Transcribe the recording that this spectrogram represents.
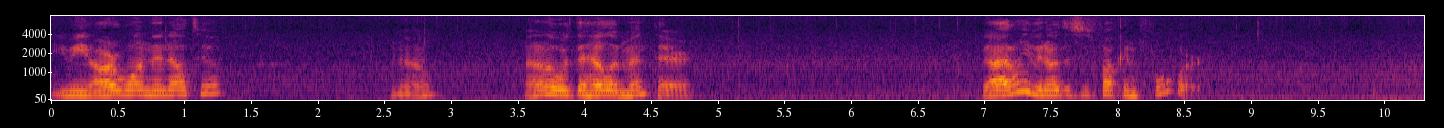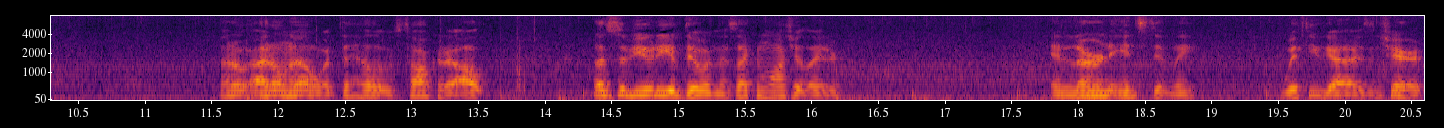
You mean R1 then L2? No? I don't know what the hell it meant there. I don't even know what this is fucking for. I don't I don't know what the hell it was talking about. I'll, that's the beauty of doing this. I can watch it later. And learn instantly. With you guys and share it.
